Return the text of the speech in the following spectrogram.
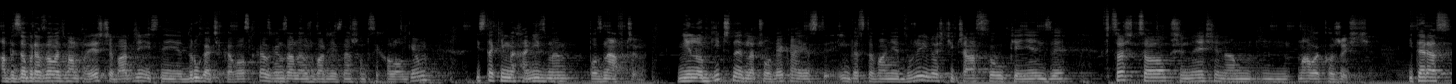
Aby zobrazować Wam to jeszcze bardziej, istnieje druga ciekawostka związana już bardziej z naszą psychologią i z takim mechanizmem poznawczym. Nielogiczne dla człowieka jest inwestowanie dużej ilości czasu, pieniędzy w coś, co przyniesie nam mm, małe korzyści. I teraz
